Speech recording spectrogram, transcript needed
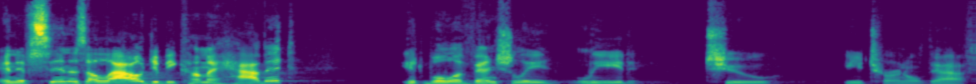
And if sin is allowed to become a habit, it will eventually lead to eternal death.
